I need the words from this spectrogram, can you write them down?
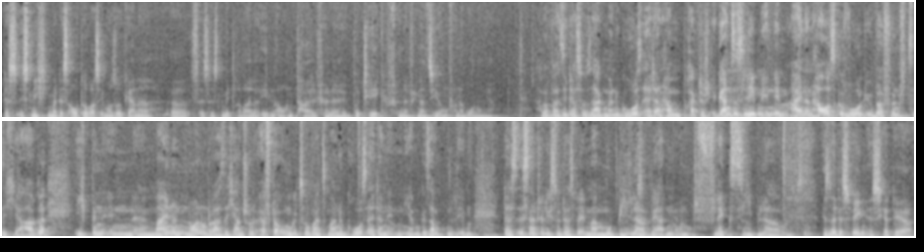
Das ist nicht mehr das Auto, was immer so gerne, äh, es ist mittlerweile eben auch ein Teil für eine Hypothek, für eine Finanzierung von der Wohnung. Ja. Aber weil Sie das so sagen, meine Großeltern haben praktisch ihr ganzes Leben in dem einen Haus gewohnt, über 50 Jahre. Ich bin in äh, meinen 39 Jahren schon öfter umgezogen als meine Großeltern in ihrem gesamten Leben. Das ist natürlich so, dass wir immer mobiler werden genau. und flexibler und so. Wissen Sie, deswegen ist ja der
